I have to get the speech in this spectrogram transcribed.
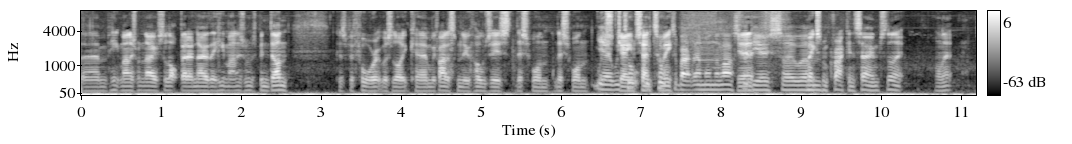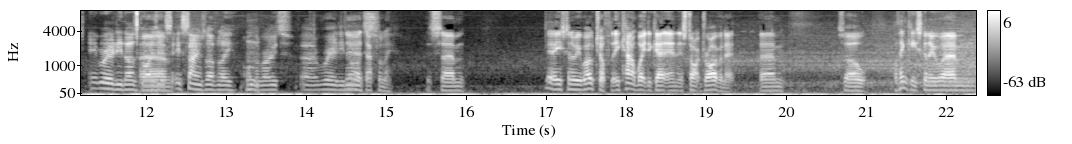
um, heat management now. It's a lot better now that heat management's been done. Because before it was like, um, we've added some new hoses, this one, this one, Yeah, we, James talked, sent to me. talked about them on the last Yeah. video, so um, Makes some cracking sounds, doesn't it? On it. it really does, guys. it's, Um, it sounds lovely on mm. the road. Uh, really Yeah, nice. definitely. It's um, yeah, he's going to be well chuffed. He can't wait to get in and start driving it. Um, so I think he's going to. Um,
